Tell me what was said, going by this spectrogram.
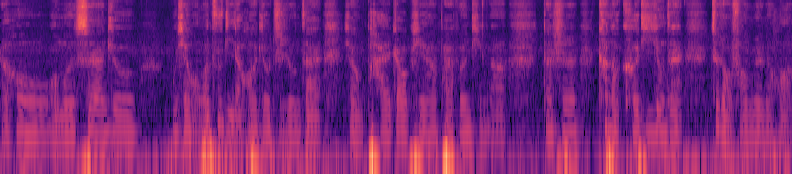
然后我们虽然就目前我们自己的话就只用在像拍照片啊、拍风景啊，但是看到科技用在这种方面的话，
